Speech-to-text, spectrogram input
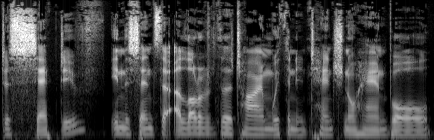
deceptive in the sense that a lot of the time with an intentional handball,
